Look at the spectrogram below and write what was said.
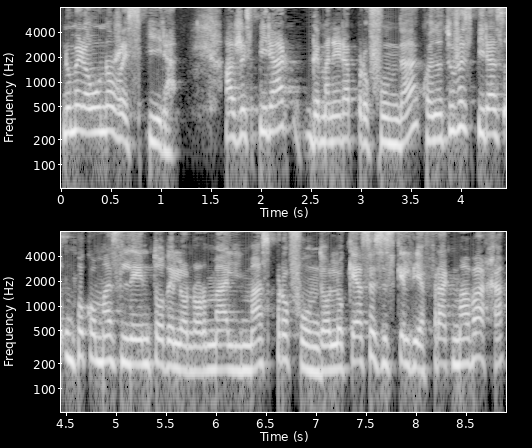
número uno, respira. Al respirar de manera profunda, cuando tú respiras un poco más lento de lo normal y más profundo, lo que haces es que el diafragma baja,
